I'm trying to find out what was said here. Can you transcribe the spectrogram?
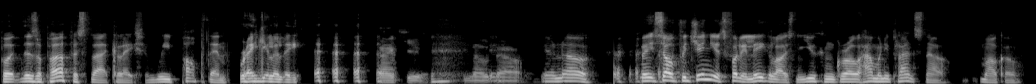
but there's a purpose to that collection. We pop them regularly. Thank you. No doubt. you know, I mean, so Virginia's fully legalized, and you can grow how many plants now, Marco?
